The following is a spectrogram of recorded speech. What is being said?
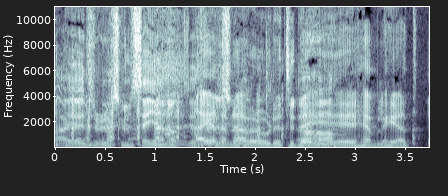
Ja, jag trodde du skulle säga något. Nej, jag trodde du lämnar skulle- över ordet till dig Jaha. i hemlighet.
